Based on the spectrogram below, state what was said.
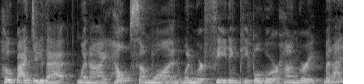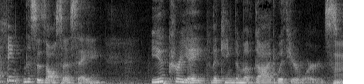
hope I do that when I help someone, when we're feeding people who are hungry. But I think this is also saying you create the kingdom of God with your words. Hmm.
